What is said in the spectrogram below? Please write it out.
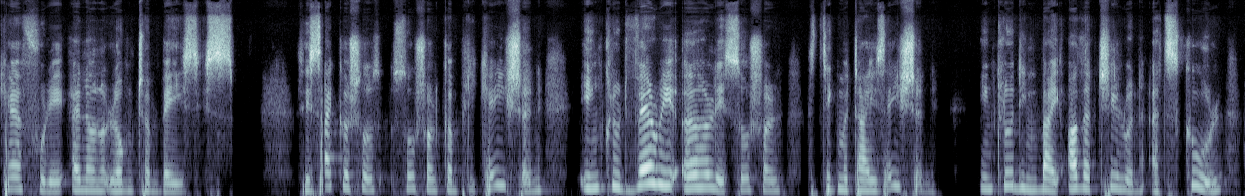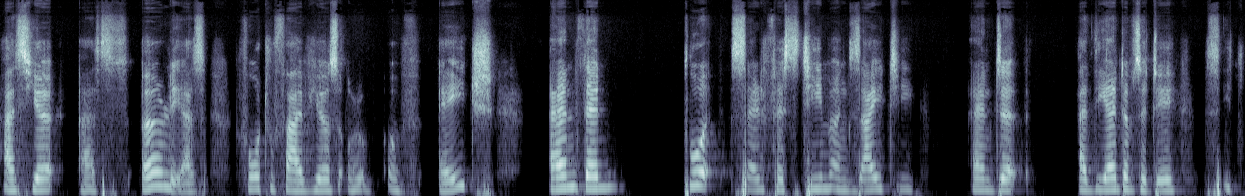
carefully and on a long-term basis. The psychosocial complication include very early social stigmatization, including by other children at school as, year, as early as four to five years of, of age, and then poor self-esteem, anxiety, and uh, at the end of the day, it,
